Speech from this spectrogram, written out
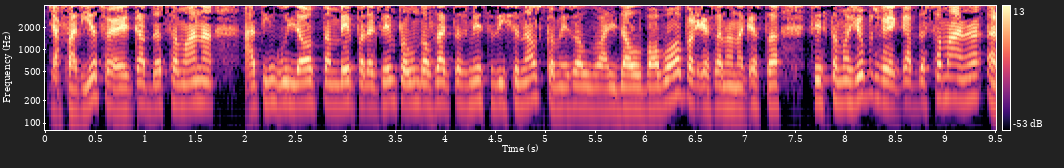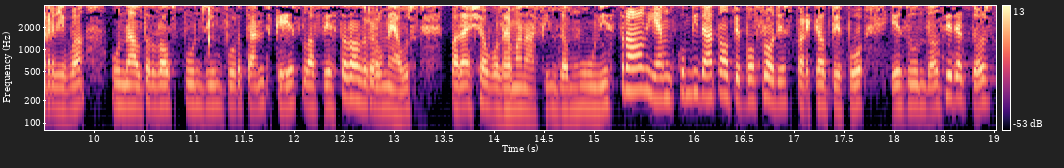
ja fa dies, perquè cap de setmana ha tingut lloc també, per exemple, un dels actes més tradicionals, com és el Vall del Babó, perquè estan en aquesta festa major, però que cap de setmana arriba un altre dels punts importants, que és la festa dels Romeus. Per això volem anar fins a Monistrol i hem convidat el Pepo Flores, perquè el Pepo és un dels directors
